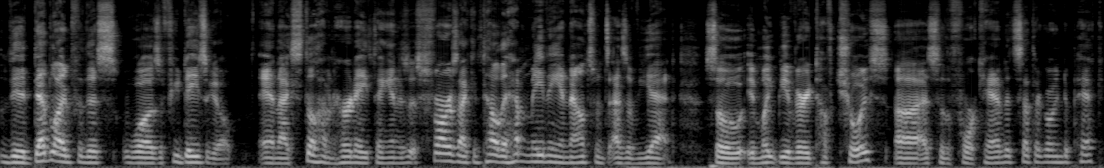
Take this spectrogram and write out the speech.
the deadline for this was a few days ago, and I still haven't heard anything. And as far as I can tell, they haven't made any announcements as of yet. So it might be a very tough choice uh, as to the four candidates that they're going to pick.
